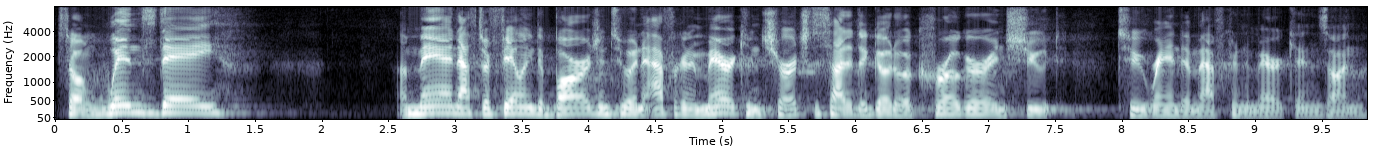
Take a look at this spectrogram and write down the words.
So on Wednesday, a man, after failing to barge into an African American church, decided to go to a Kroger and shoot two random African Americans. On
